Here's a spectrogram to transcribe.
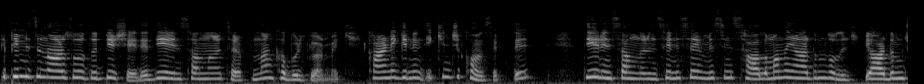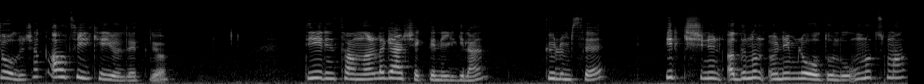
Hepimizin arzuladığı bir şey de diğer insanlar tarafından kabul görmek. Carnegie'nin ikinci konsepti, diğer insanların seni sevmesini sağlamana yardımcı olacak altı ilkeyi özetliyor. Diğer insanlarla gerçekten ilgilen, gülümse, bir kişinin adının önemli olduğunu unutma,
